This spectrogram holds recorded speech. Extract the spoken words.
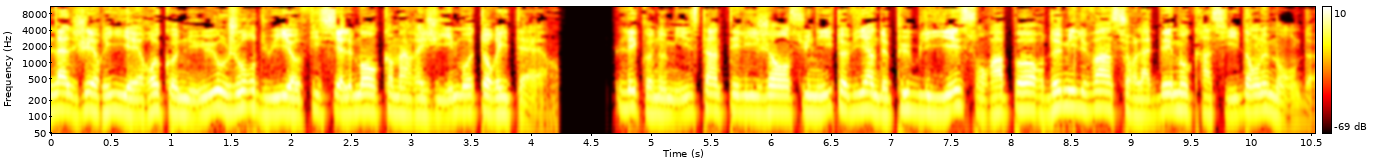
l'Algérie est reconnue aujourd'hui officiellement comme un régime autoritaire. L'économiste Intelligence Unite vient de publier son rapport 2020 sur la démocratie dans le monde.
